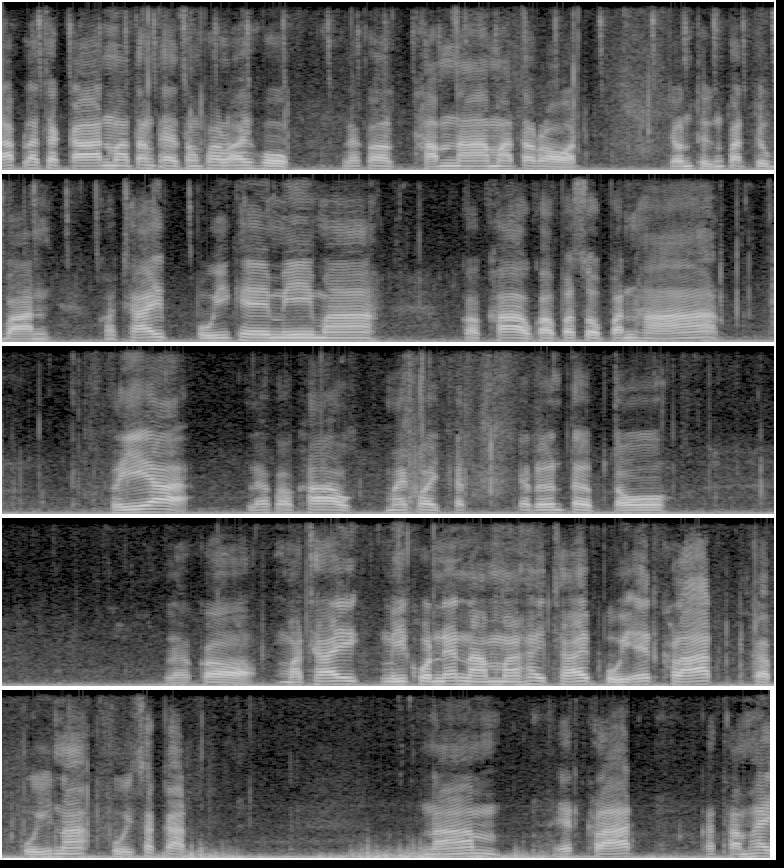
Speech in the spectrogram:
รับราชการมาตั้งแต่ 2506 แล้วก็ทำนามาตลอด จนถึงปัจจุบันก็ใช้ปุ๋ยเคมีมา ก็ข้าวก็ประสบปัญหาเพลี้ยแล้วก็ข้าวไม่ค่อยจะเจริญเติบโต แล้วก็มาใช้มีคนแนะนำมาให้ใช้ปุ๋ยเอสคลาสกับปุ๋ยนะปุ๋ยสกัด น้ำเอสคลาสก็ทำให้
